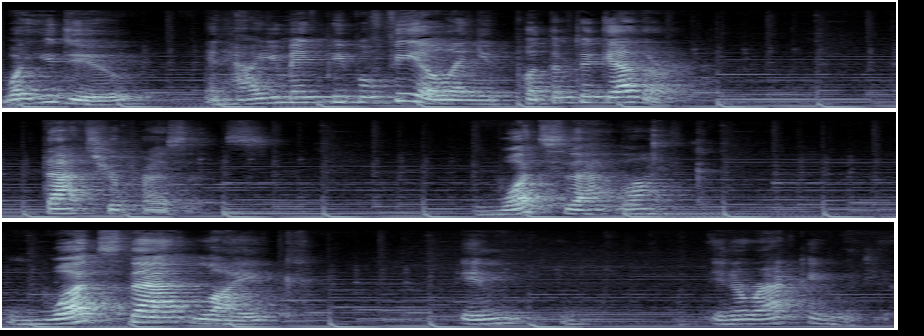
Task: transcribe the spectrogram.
what you do, and how you make people feel, and you put them together. That's your presence. What's that like? What's that like in interacting with you?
